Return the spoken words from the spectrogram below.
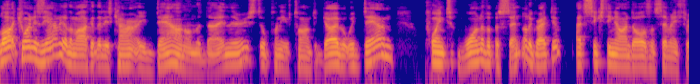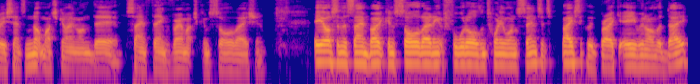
Litecoin is the only other market that is currently down on the day, and there is still plenty of time to go, but we're down 0.1 of a percent, not a great deal, at $69.73. Not much going on there. Same thing, very much consolidation. EOS in the same boat, consolidating at $4.21. It's basically break even on the day.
